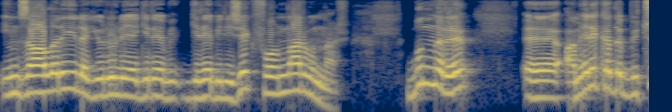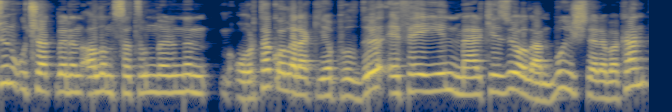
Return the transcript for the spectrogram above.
imzalarıyla yürürlüğe gire- girebilecek formlar bunlar. Bunları e, Amerika'da bütün uçakların alım satımlarının ortak olarak yapıldığı FAA'nin merkezi olan bu işlere bakan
